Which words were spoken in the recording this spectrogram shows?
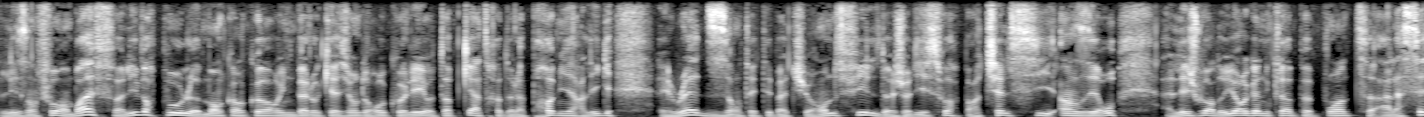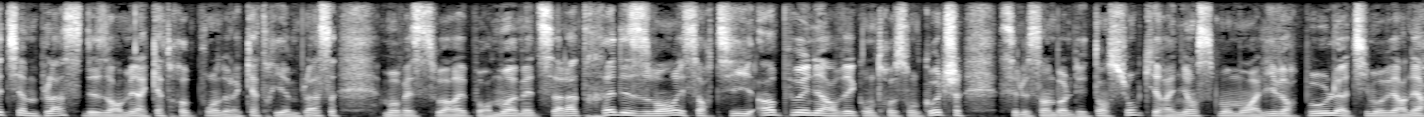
Les infos en bref, Liverpool manque encore une belle occasion de recoller au top 4 de la Première Ligue. Les Reds ont été battus en Anfield jeudi soir par Chelsea 1-0. Les joueurs de Jurgen Klopp pointent à la 7 place, désormais à 4 points de la 4 place. Mauvaise soirée pour Mohamed Salah, très décevant et sorti un peu énervé contre son coach. C'est le symbole des tensions qui règnent en ce moment à Liverpool. Timo Werner,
